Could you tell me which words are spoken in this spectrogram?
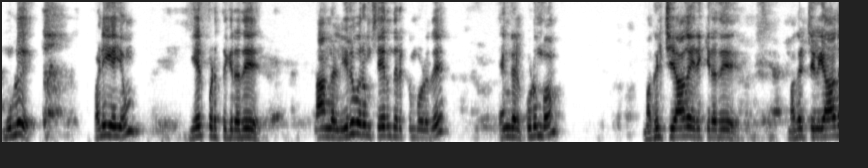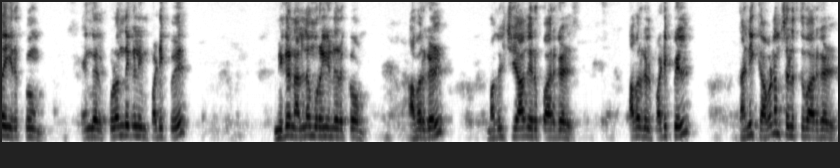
முழு வழியையும் ஏற்படுத்துகிறது. நாங்கள் இருவரும் சேர்ந்து இருக்கும் பொழுது எங்கள் குடும்பம் மகிழ்ச்சியாக இருக்கிறது. மகிழ்ச்சியாக இருக்கும். எங்கள் குழந்தைகளின் படிப்பு மிக நல்ல முறையில் இருக்கும். அவர்கள் மகிழ்ச்சியாக இருப்பார்கள். அவர்கள் படிப்பில் தனி கவனம் செலுத்துவார்கள்.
